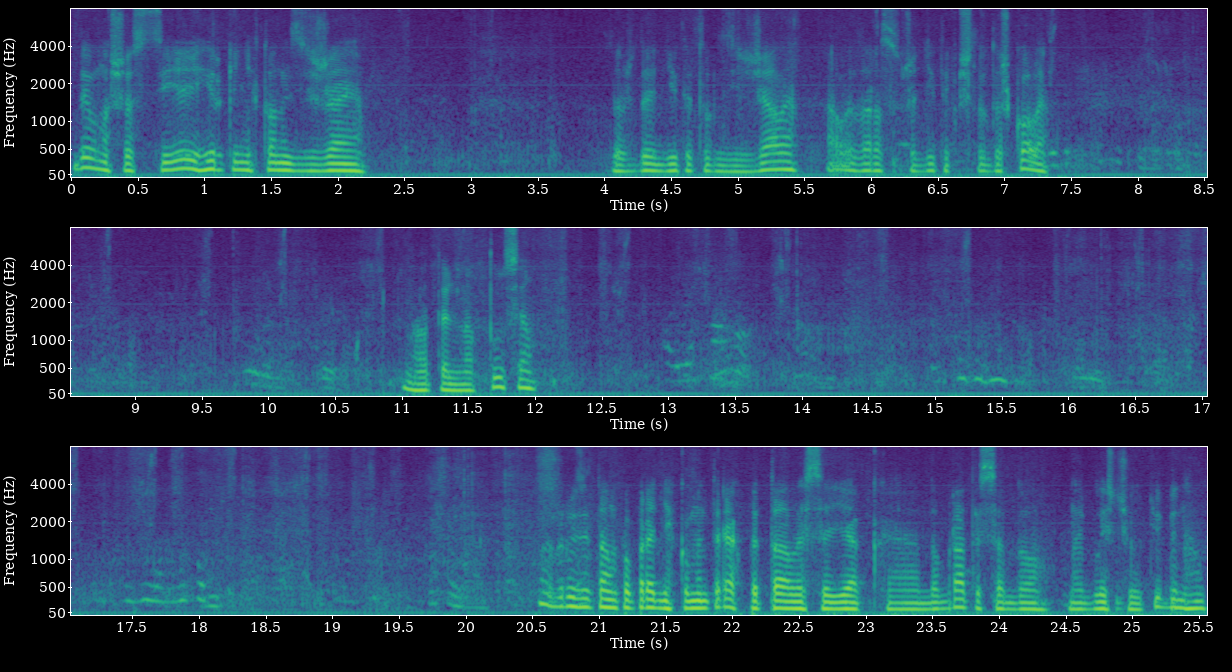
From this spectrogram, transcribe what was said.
Дивно, що з цієї гірки ніхто не з'їжджає. Завжди діти тут з'їжджали, але зараз вже діти пішли до школи. Готель Нафтуся. Ну, друзі, там в попередніх коментарях питалися, як е, добратися до найближчого тюбінгу.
